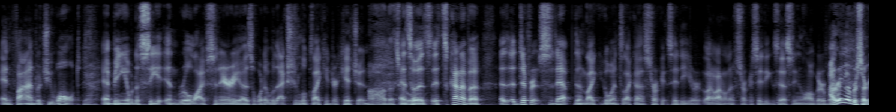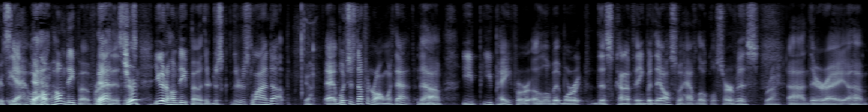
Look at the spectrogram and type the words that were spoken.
and find what you want and being able to see it in real life scenarios of what it would actually look like in your kitchen. Oh, that's and cool. so it's it's kind of a, a different step than like going to like a Circuit City or like, I don't know if Circuit City exists any longer. But I remember Circuit City. Yeah, well, Home, Home Depot for Yeah. Sure. you go to Home Depot, they're just they're just lined up. Yeah. uh, which is nothing wrong with that. Mm-hmm. Um, you you pay for a little bit more this kind of thing, but they also have local service. Right. Uh, they're a um,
